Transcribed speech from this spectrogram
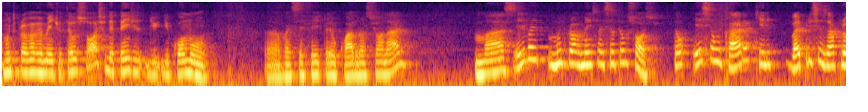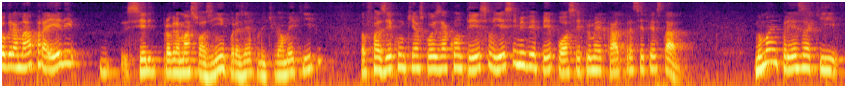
muito provavelmente, o teu sócio, depende de, de como uh, vai ser feito o quadro acionário, mas ele vai, muito provavelmente, vai ser o teu sócio. Então, esse é um cara que ele vai precisar programar para ele, se ele programar sozinho, por exemplo, ele tiver uma equipe, fazer com que as coisas aconteçam e esse MVP possa ir para o mercado para ser testado. Numa empresa que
